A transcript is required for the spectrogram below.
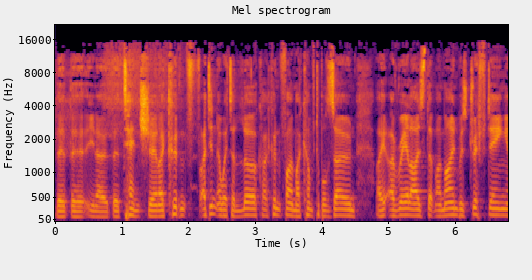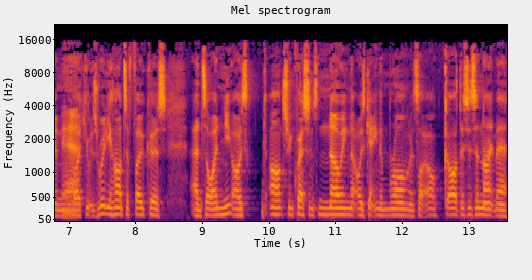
the, the you know the tension. I couldn't. I didn't know where to look. I couldn't find my comfortable zone. I, I realised that my mind was drifting, and Yeah. like it was really hard to focus. And so I knew I was answering questions, knowing that I was getting them wrong. It's like, oh god, this is a nightmare.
